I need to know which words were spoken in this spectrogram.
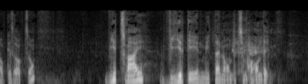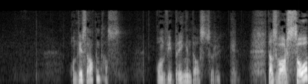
habe gesagt, so, wir zwei, wir gehen miteinander zum H&M. Und wir sagen das. Und wir bringen das zurück. Das war so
